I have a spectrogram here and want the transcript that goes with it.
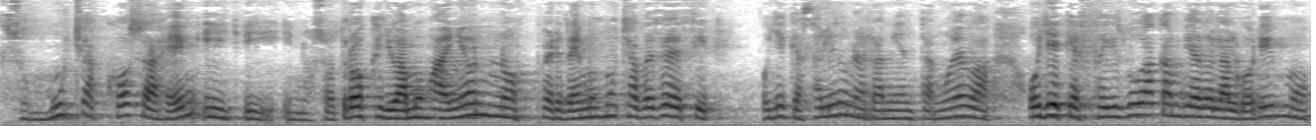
Son muchas cosas, ¿eh? Y, y nosotros que llevamos años nos perdemos muchas veces de decir, oye, que ha salido una herramienta nueva, oye, que Facebook ha cambiado el algoritmo,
